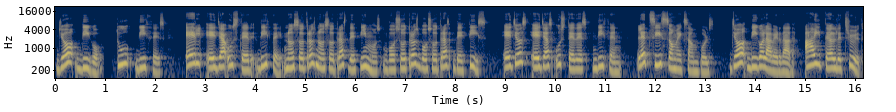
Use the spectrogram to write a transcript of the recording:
Yo digo, tú dices, él, ella, usted dice, nosotros, nosotras decimos, vosotros, vosotras decís. Ellos, ellas, ustedes dicen. Let's see some examples. Yo digo la verdad. I tell the truth.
